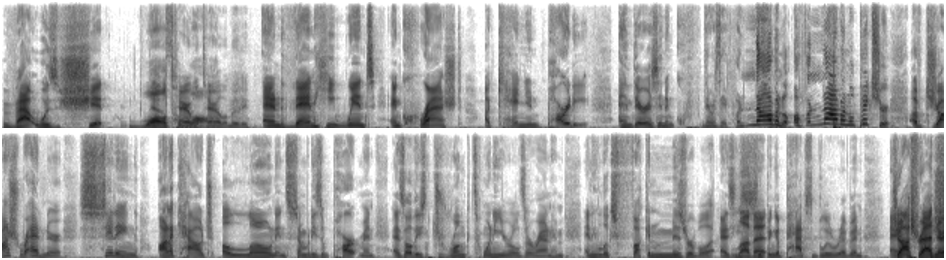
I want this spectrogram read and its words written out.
That was shit wall It's to terrible, wall. terrible terrible movie. And then he went and crashed a Kenyon party. And there is an inc- there is a phenomenal, a phenomenal picture of Josh Radnor sitting on a couch alone in somebody's apartment as all these drunk 20 year olds are around him. And he looks fucking miserable as he's Love it. sipping a Pabst Blue Ribbon. And Josh Radnor,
